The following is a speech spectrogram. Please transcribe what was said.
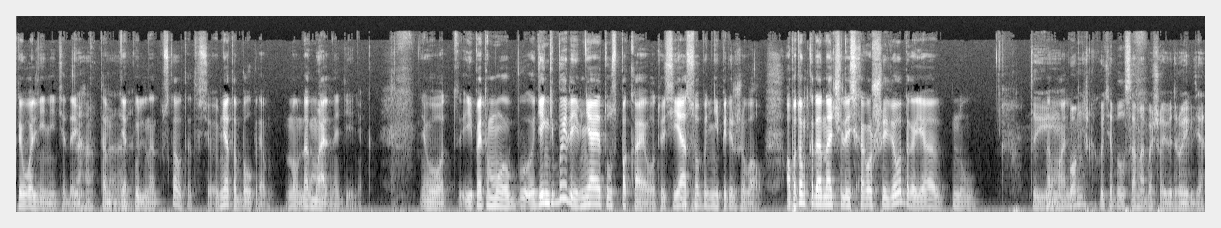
при увольнении тебе дают. Ага, там да, нет да, пули на отпуска, вот это все. У меня там был прям, ну, нормально денег. Вот. И поэтому деньги были, и меня это успокаивало. То есть я угу. особо не переживал. А потом, когда начались хорошие ведра, я, ну, Ты нормально. помнишь, какое у тебя было самое большое ведро и где?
